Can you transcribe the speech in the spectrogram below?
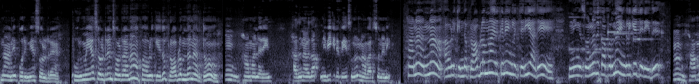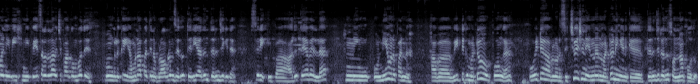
நானே பொறுமையா சொல்றேன். பொறுமையா சொல்றேன்னு சொல்றானா அப்ப அவளுக்கு ஏதோ ப்ராப்ளம் தானே அர்த்தம்? ம் ஆமா நரேன். அதனால தான் நிவி கிட்ட பேசணும்னு நான் வர சொன்னேனே. ஆனா அண்ணா அவளுக்கு இந்த ப்ராப்ளம்லாம் இருக்குன்னு எங்களுக்கு தெரியாதே. நீங்க சொன்னதுக்கு அப்புறம் தான் எங்களுக்கே தெரியுது. ம் ஆமா நிவி. நீ பேசுறதெல்லாம் வச்சு பார்க்கும்போது உங்களுக்கு யமுனா பத்தின ப்ராப்ளம்ஸ் எதுவும் தெரியாதுன்னு தெரிஞ்சுக்கிட்டேன். சரி இப்போ அது தேவையில்லை. நீ ஒன்னே ஒன்று பண்ணு. அவ வீட்டுக்கு மட்டும் போங்க. போயிட்டு அவளோட சுச்சுவேஷன் என்னன்னு மட்டும் நீங்க எனக்கு தெரிஞ்சுட்டு வந்து சொன்னா போதும்.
